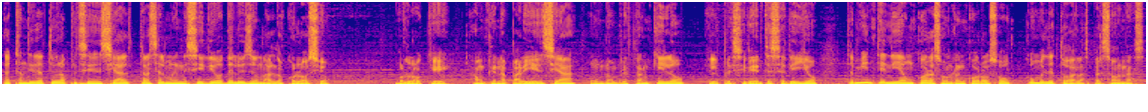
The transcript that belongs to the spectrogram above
la candidatura presidencial tras el magnicidio de Luis Donaldo Colosio. Por lo que, aunque en apariencia un hombre tranquilo, el presidente Cedillo también tenía un corazón rencoroso como el de todas las personas,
